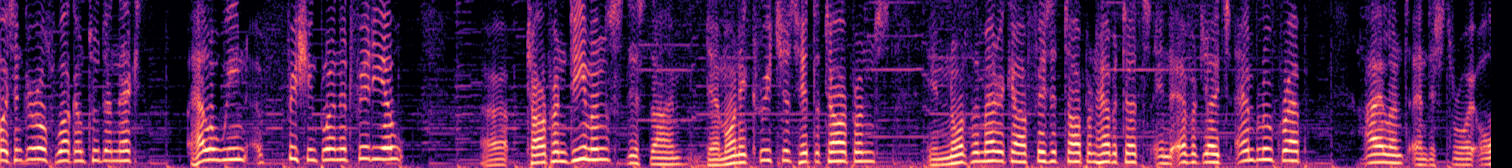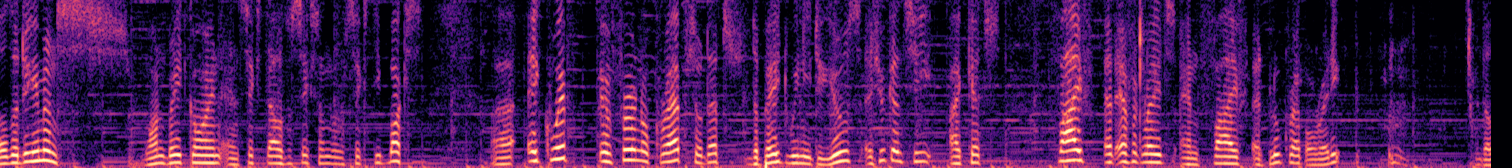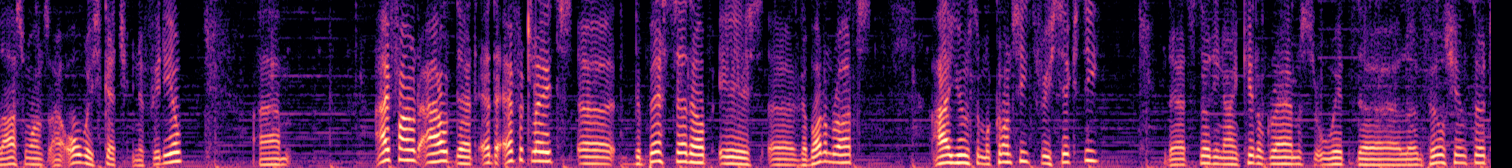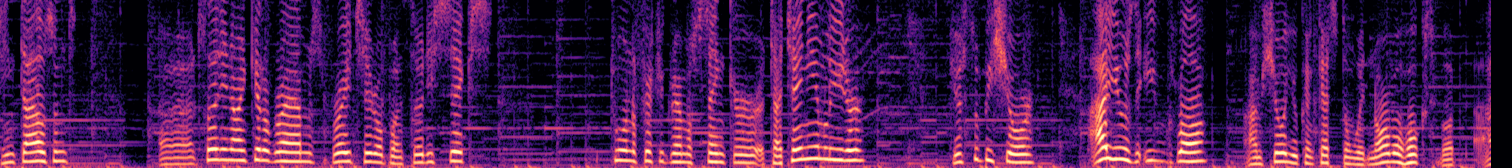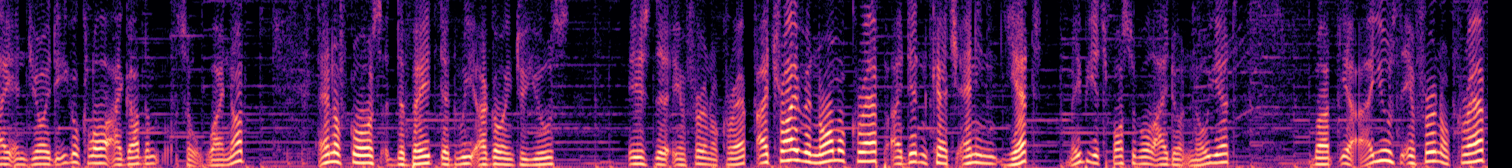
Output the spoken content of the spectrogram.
boys and girls, welcome to the next Halloween Fishing Planet video. Uh, tarpon demons, this time demonic creatures hit the tarpons. In North America, visit tarpon habitats in the Everglades and Blue Crab Island and destroy all the demons. One bait coin and 6,660 bucks. Uh, equip Infernal Crab, so that's the bait we need to use. As you can see, I catch 5 at Everglades and 5 at Blue Crab already. the last ones I always catch in a video. Um, I found out that at the Everglades uh, the best setup is uh, the bottom rods. I use the McConsey 360. That's 39 kilograms with the Impulsion 13000. Uh, 39 kilograms, braid 0.36, 250 grams of sinker, titanium leader, just to be sure. I use the Eagle Claw. I'm sure you can catch them with normal hooks, but I enjoy the Eagle Claw. I got them, so why not? And of course, the bait that we are going to use is the Infernal Crab. I tried with normal crab. I didn't catch any yet. Maybe it's possible, I don't know yet. But yeah, I used the Infernal Crab.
